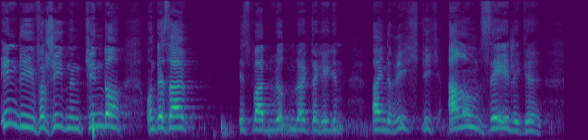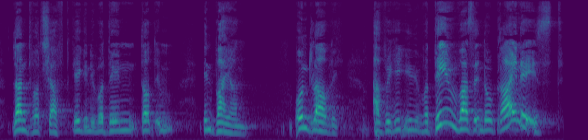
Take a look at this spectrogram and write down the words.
in die verschiedenen Kinder und deshalb ist Baden-Württemberg dagegen eine richtig armselige Landwirtschaft gegenüber denen dort im, in Bayern. Unglaublich. Aber gegenüber dem, was in der Ukraine ist,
